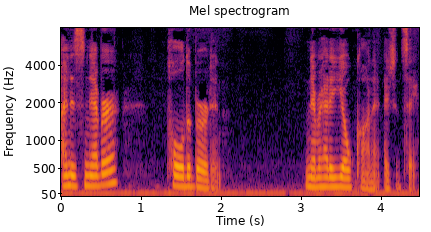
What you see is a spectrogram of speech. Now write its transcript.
and it's never pulled a burden, never had a yoke on it, I should say.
